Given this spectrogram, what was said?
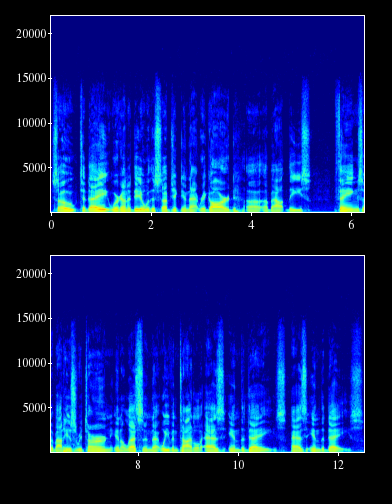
So today we're going to deal with a subject in that regard uh, about these things, about His return, in a lesson that we've entitled As in the Days. As in the Days.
